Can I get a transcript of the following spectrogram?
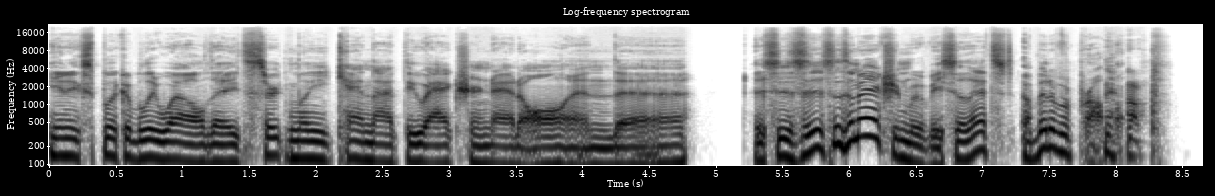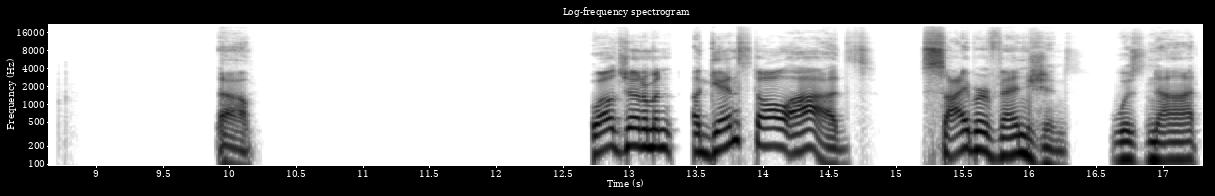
Inexplicably well, they certainly cannot do action at all. And uh, this is this is an action movie, so that's a bit of a problem. Oh. Well, gentlemen, against all odds, Cyber Vengeance was not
